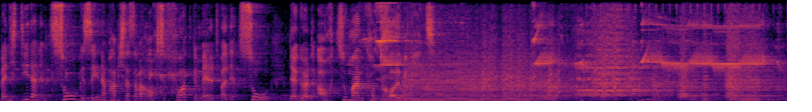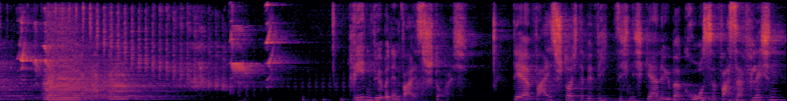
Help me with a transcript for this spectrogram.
Wenn ich die dann im Zoo gesehen habe, habe ich das aber auch sofort gemeldet, weil der Zoo, der gehört auch zu meinem Kontrollgebiet. Reden wir über den Weißstorch. Der Weißstorch, der bewegt sich nicht gerne über große Wasserflächen.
